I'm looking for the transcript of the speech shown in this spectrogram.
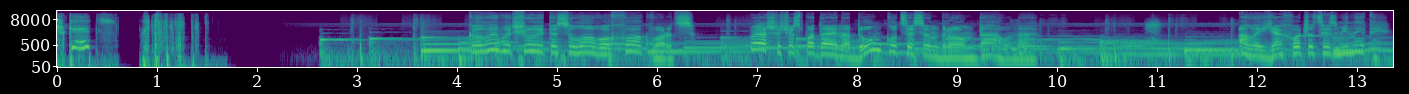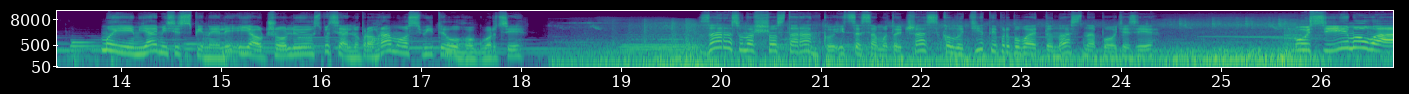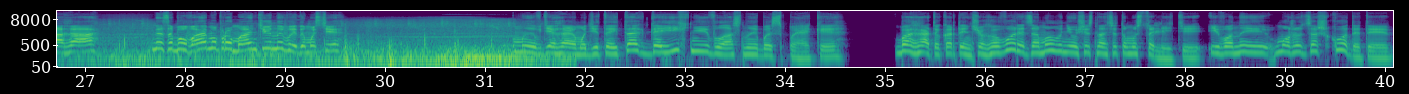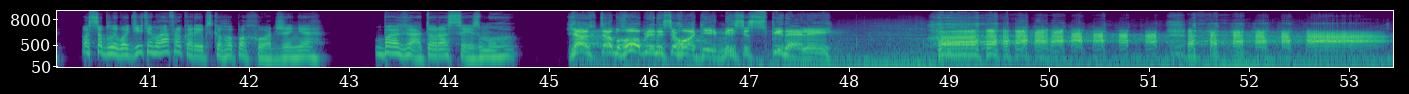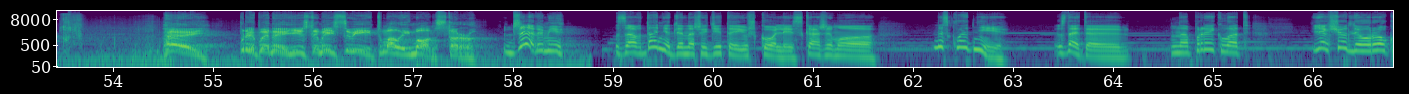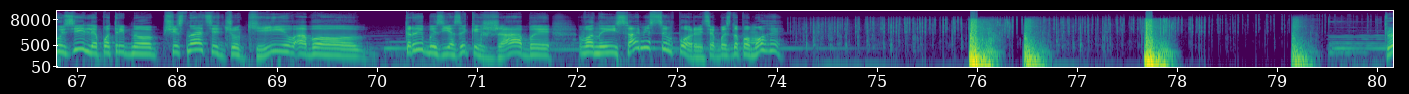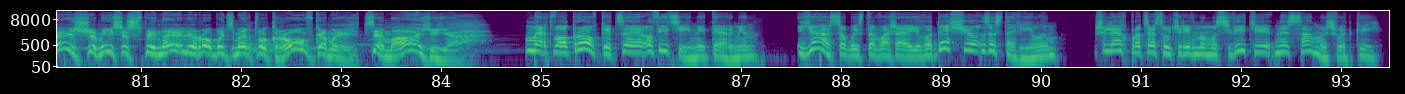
Hush, kids. Коли ви чуєте слово Хогвартс, перше, що спадає на думку, це синдром Дауна. Але я хочу це змінити. Моє ім'я місіс Спінелі, і я очолюю спеціальну програму освіти у Гогвартсі. Зараз у нас шоста ранку, і це саме той час, коли діти прибувають до нас на потязі. Усім увага! Не забуваємо про мантію невидимості. Ми вдягаємо дітей так для їхньої власної безпеки. Багато картин, що говорять, замовлені у 16 столітті, і вони можуть зашкодити, особливо дітям афрокарибського походження. Багато расизму. Як там гобліни сьогодні, місіс Спінелі? Гей! Припини їсти мій світ, малий монстр! Джеремі! Завдання для наших дітей у школі, скажімо, нескладні. Знаєте, наприклад, якщо для уроку зілля потрібно 16 жуків або три безязиких жаби, вони і самі з цим впораються без допомоги. Те, що місіс Спінелі робить з мертвокровками, це магія. Мертвоокровки це офіційний термін. Я особисто вважаю його дещо застарілим. Шлях процесу у чарівному світі не самий швидкий.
